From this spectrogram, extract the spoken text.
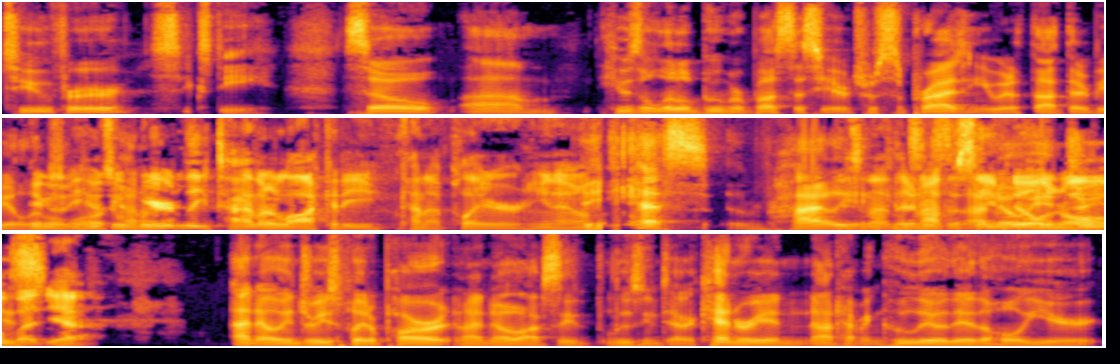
two for 60. So um, he was a little boomer bust this year, which was surprising. You would have thought there'd be a He little was, he was a weirdly Tyler Lockety kind of player. You know, yes, highly. Not- they're not the same build at all. But yeah, I know injuries played a part, and I know obviously losing Derrick Henry and not having Julio there the whole year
